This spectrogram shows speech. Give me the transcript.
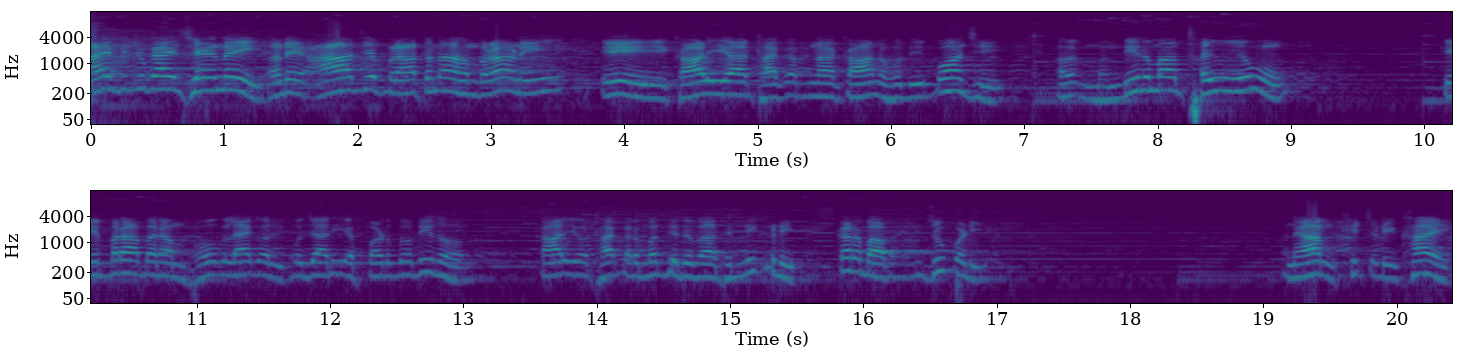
આ બીજું કાંઈ છે નહીં. અને આ જે પ્રાર્થના સંભળાણી એ કાળિયા ઠાકરના કાન સુધી પહોંચી. હવે મંદિરમાં થયું એવું કે બરાબર આમ ભોગ લાગ્યો ને પૂજારીએ પડદો દીધો. કાળિયો ઠાકર મંદિરમાંથી નીકળી કરબાબાની ઝૂંપડી અને આમ ખીચડી ખાય.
